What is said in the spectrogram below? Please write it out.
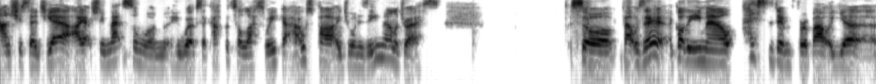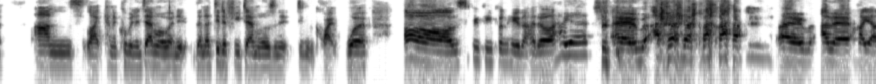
And she said, yeah, I actually met someone who works at Capital last week at house party. Do you want his email address? So that was it. I got the email, pestered him for about a year and like kind of come in a demo and it, then I did a few demos and it didn't quite work. Oh, there's a few people in here that I know. Hiya. um, um, and uh, hiya.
